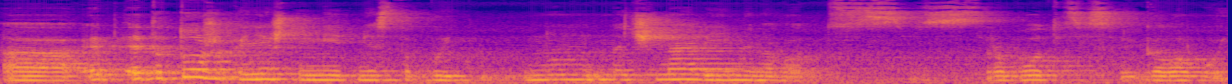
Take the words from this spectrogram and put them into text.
А, Это, это тоже, конечно, имеет место быть, но начинали именно вот с, с работы со своей головой.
